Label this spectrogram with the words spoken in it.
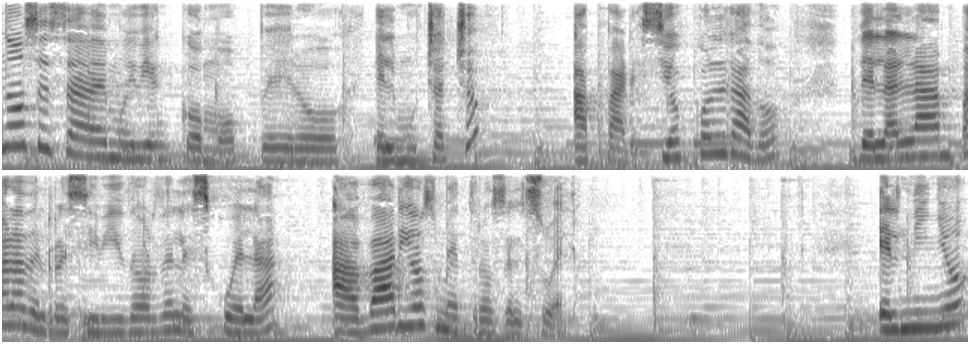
no se sabe muy bien cómo, pero el muchacho apareció colgado de la lámpara del recibidor de la escuela a varios metros del suelo. El niño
